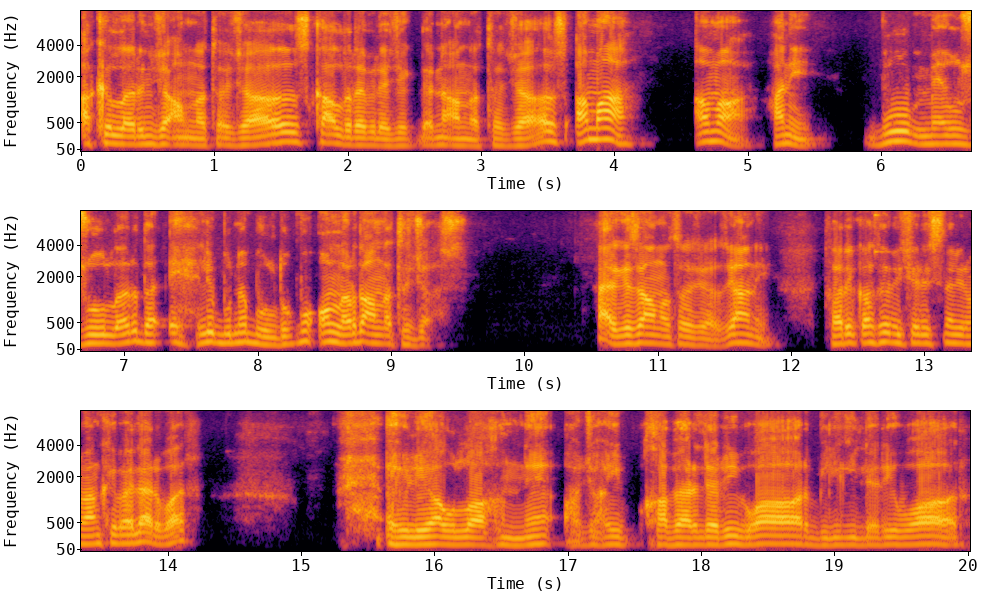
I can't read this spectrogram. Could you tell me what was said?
Akıllarınca anlatacağız, kaldırabileceklerini anlatacağız. Ama ama hani bu mevzuları da ehli buna bulduk mu onları da anlatacağız. Herkese anlatacağız. Yani tarikatın içerisinde bir menkıbeler var. Evliyaullah'ın ne acayip haberleri var, bilgileri var.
